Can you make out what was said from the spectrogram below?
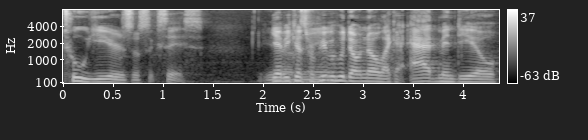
two years of success. You Yeah, because I for people who don't know, like an admin deal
